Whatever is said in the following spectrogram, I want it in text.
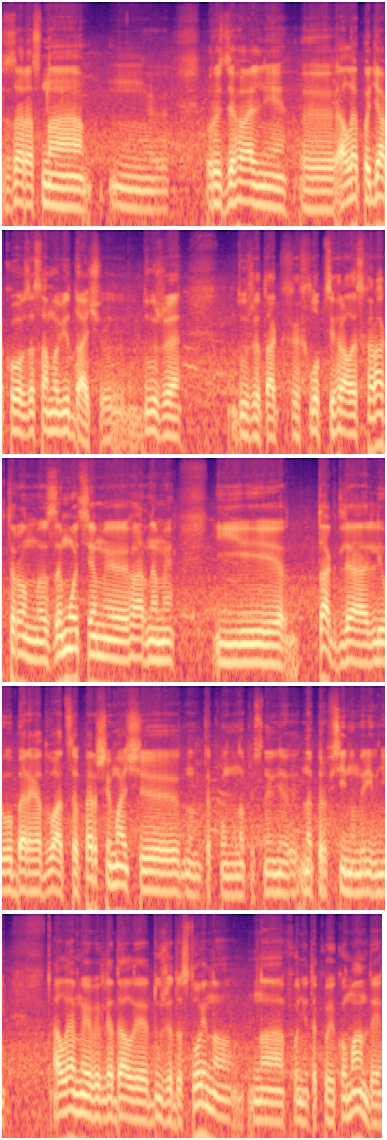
Зараз на в роздягальні, е, але подякував за самовіддачу. Дуже, дуже так хлопці грали з характером, з емоціями гарними. І Так, для лівого берега 2 це перший матч е, ну, такому на професійному рівні. Але ми виглядали дуже достойно на фоні такої команди.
